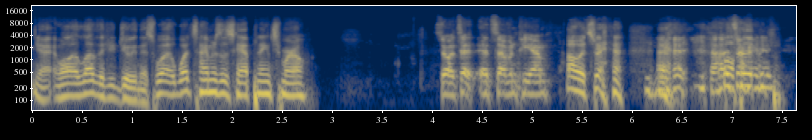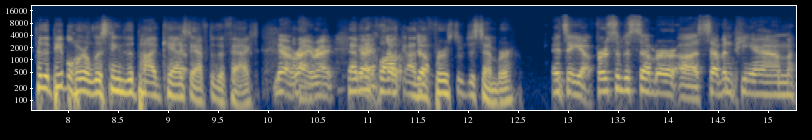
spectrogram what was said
Yeah. Well, I love that you're doing this. What what time is this happening tomorrow? So it's at, at 7 p.m. Oh, it's well, for, the, for the people who are listening to the podcast after the fact. Yeah, right, right. Seven Yeah, o'clock so- on so- the first of December. It's a yeah, first of December, uh, 7 p.m.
